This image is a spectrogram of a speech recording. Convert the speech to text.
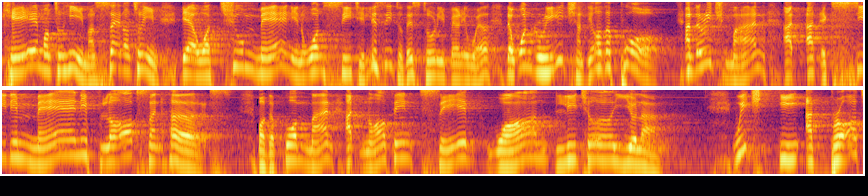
came unto him and said unto him, There were two men in one city. Listen to this story very well. The one rich and the other poor. And the rich man had, had exceeding many flocks and herds. But the poor man had nothing save one little ewe which he had brought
